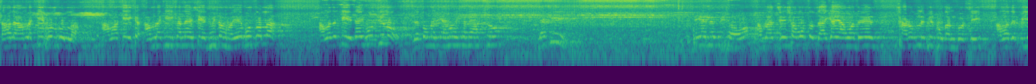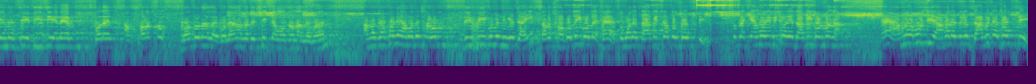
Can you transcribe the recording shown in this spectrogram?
তাহলে আমরা কি ভুল করলাম? আমাকে আমরা কি এখানে এসে এডমিশন হয়ে ভুল করলাম? আমাদের কি এটাই ভুল ছিল? যে তোমরা কেন এখানে আসছো? নাকি বিএনএসসি সহ আমরা যে সমস্ত জায়গায় আমাদের স্মারকলিপি প্রদান করছি, আমাদের বিএনএসসি ডিজিএনএম বলেন মন্ত্রণালয় বলেন, আমাদের শিক্ষা মন্ত্রণালয় বলেন, আমরা যখনই আমাদের স্মারকলিপিগুলো নিয়ে যাই, তারা সকলেই বলে হ্যাঁ তোমাদের দাবিটা তো যৌক্তিক তোমরা কেন এই বিষয়ে দাবি করবে না? হ্যাঁ আমরা বুঝি, আমাদের দাবিটা যৌক্তিক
